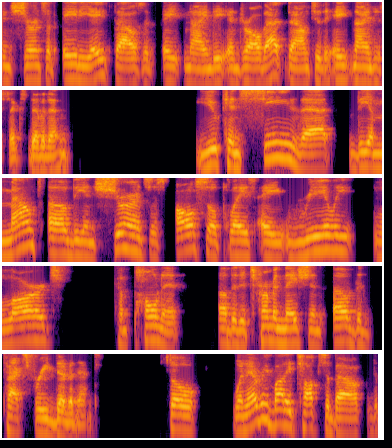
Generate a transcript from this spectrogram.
insurance of 88,890 and draw that down to the 896 dividend, you can see that the amount of the insurances also plays a really large component of the determination of the tax-free dividend. So when everybody talks about the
